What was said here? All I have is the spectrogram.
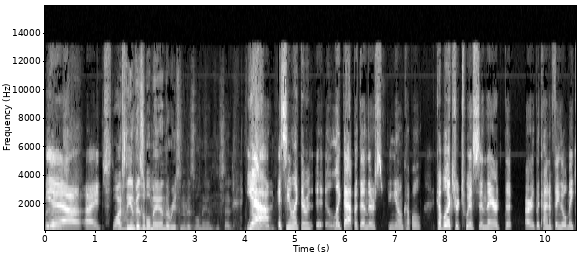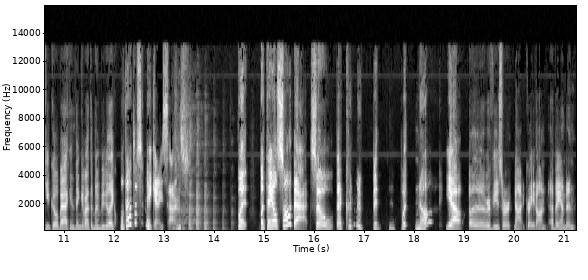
Yeah, I Watch The Invisible Man, the recent Invisible Man said. Yeah, it seemed like there was like that, but then there's you know a couple couple extra twists in there that are the kind of thing that will make you go back and think about the movie, and be like, well, that doesn't make any sense. but but they all saw that, so that couldn't have been. But no, yeah, uh, reviews are not great on Abandon,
